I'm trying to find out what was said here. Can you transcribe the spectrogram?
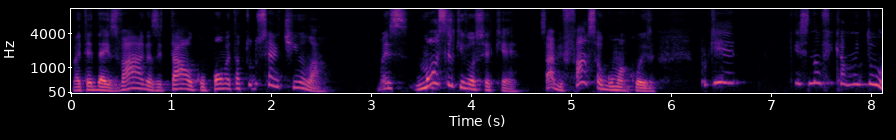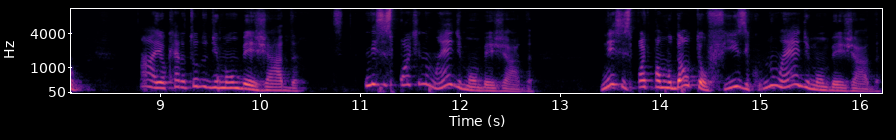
vai ter 10 vagas e tal, o cupom vai estar tá tudo certinho lá. Mas mostre o que você quer, sabe? Faça alguma coisa. Porque, porque senão fica muito. Ah, eu quero tudo de mão beijada. Nesse esporte não é de mão beijada. Nesse esporte, para mudar o teu físico, não é de mão beijada.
